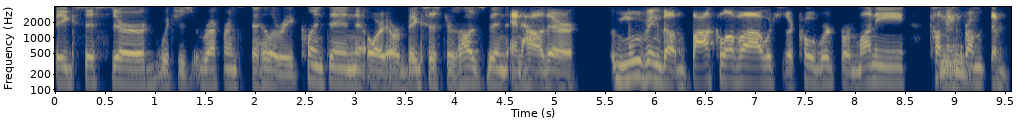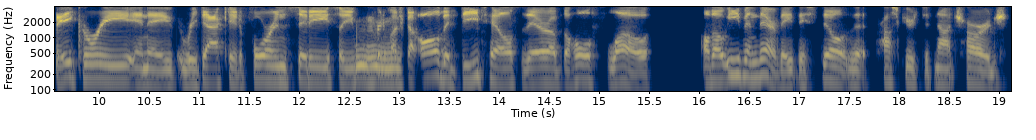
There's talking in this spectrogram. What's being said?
Big Sister, which is reference to Hillary Clinton or, or Big Sister's husband, and how they're moving the baklava, which is a code word for money, coming mm-hmm. from the bakery in a redacted foreign city. So you mm-hmm. pretty much got all the details there of the whole flow. Although even there, they, they still the prosecutors did not charge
